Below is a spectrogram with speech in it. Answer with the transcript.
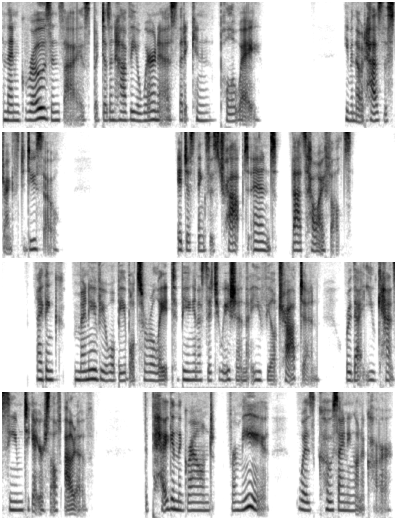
and then grows in size but doesn't have the awareness that it can pull away, even though it has the strength to do so it just thinks it's trapped. And that's how I felt. I think many of you will be able to relate to being in a situation that you feel trapped in or that you can't seem to get yourself out of. The peg in the ground for me was co signing on a car.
